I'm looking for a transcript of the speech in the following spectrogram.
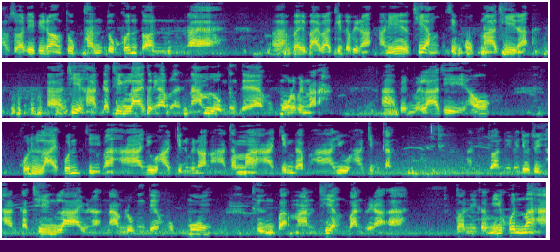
ครับสวัสดีพี่น้องทุกท่านทุกคนตอนอ่าอ่าบ่ายบ่ายวันอาทิตย์นะพี่นะอันนี้เที่ยง 16 นาทีนะอ่าที่หาดกระทิงลายตัวนี้ครับ น้ำลงตั้งแต่6โมงแล้วพี่นะอ่าเป็นเวลาที่เขาคนหลายคนที่มาหาอยู่หากินพี่นะหาทำมาหากินครับหาอยู่หากินกันอันนี้ตอนนี้ก็อยู่ที่หาดกระทิงลายนะน้ำลงตั้งแต่6โมงถึงประมาณเที่ยงวันพี่นะอ่าตอนนี้ก็มีคนมาหา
